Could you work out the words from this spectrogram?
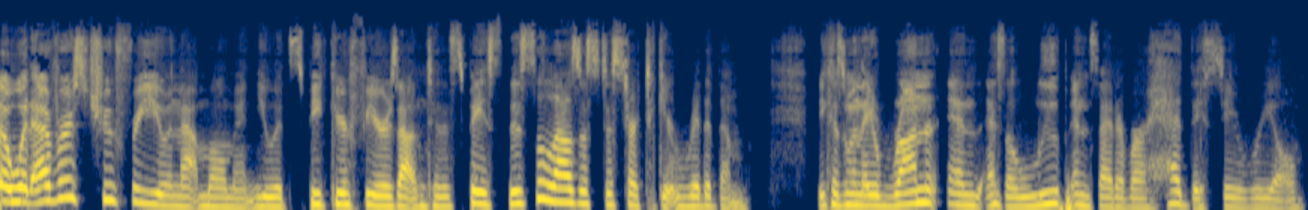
so, whatever is true for you in that moment, you would speak your fears out into the space. This allows us to start to get rid of them because when they run in, as a loop inside of our head, they stay real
